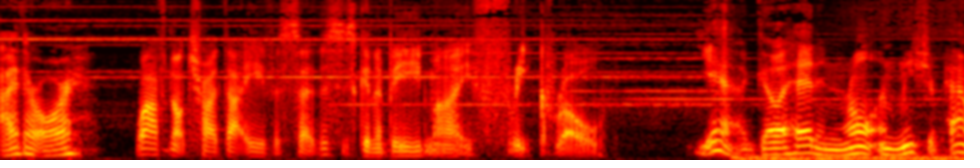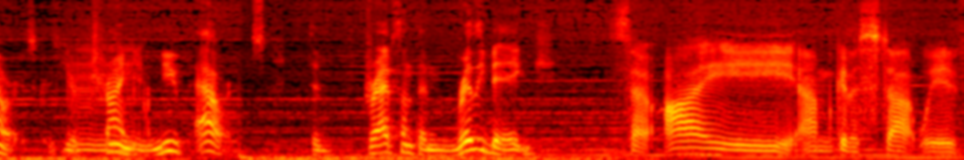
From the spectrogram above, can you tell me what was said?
Either or. Well, I've not tried that either, so this is going to be my freak roll. Yeah, go ahead and roll Unleash Your Powers because you're Hmm. trying your new powers to grab something really big. So I am going to start with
